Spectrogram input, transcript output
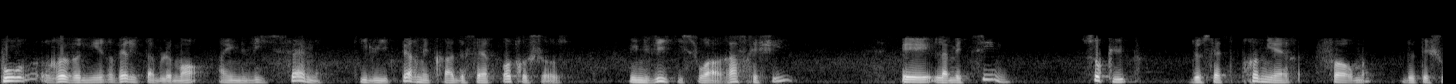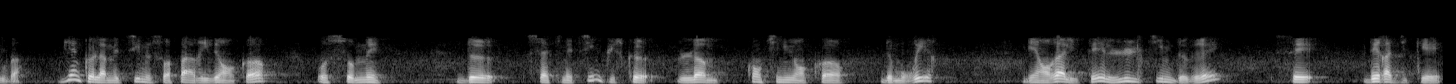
pour revenir véritablement à une vie saine qui lui permettra de faire autre chose, une vie qui soit rafraîchie, et la médecine s'occupe de cette première forme de Teshuvah. Bien que la médecine ne soit pas arrivée encore au sommet de cette médecine, puisque l'homme continue encore de mourir, bien en réalité, l'ultime degré, c'est d'éradiquer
